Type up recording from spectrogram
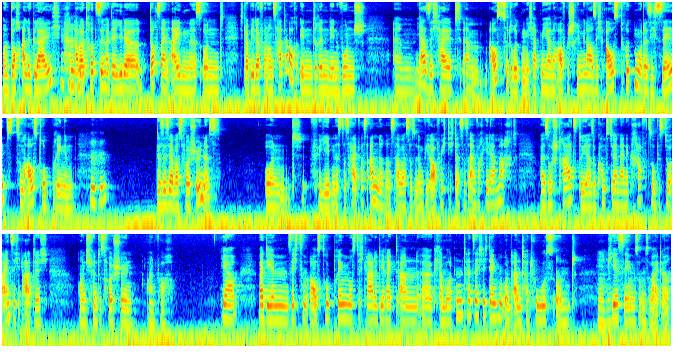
und doch alle gleich, aber trotzdem hat ja jeder doch sein eigenes und ich glaube, jeder von uns hat auch innen drin den Wunsch, ähm, ja, sich halt ähm, auszudrücken. Ich habe mir ja noch aufgeschrieben, genau, sich ausdrücken oder sich selbst zum Ausdruck bringen. Mhm. Das ist ja was voll Schönes. Und für jeden ist das halt was anderes. Aber es ist irgendwie auch wichtig, dass es einfach jeder macht. Weil so strahlst du ja, so kommst du ja in deine Kraft, so bist du einzigartig. Und ich finde es voll schön, einfach. Ja, bei dem sich zum Ausdruck bringen, musste ich gerade direkt an äh, Klamotten tatsächlich denken und an Tattoos und mhm. Piercings und so weiter.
